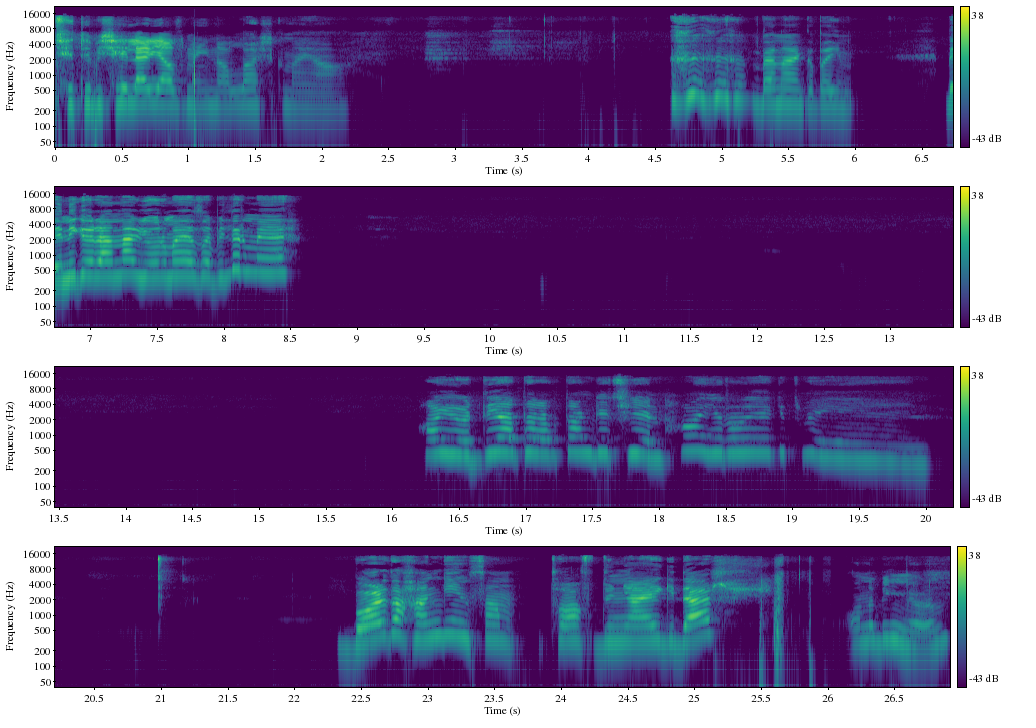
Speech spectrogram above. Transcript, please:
Çete bir şeyler yazmayın Allah aşkına ya. ben arkadayım. Beni görenler yoruma yazabilir mi? Hayır diğer taraftan geçin. Hayır oraya gitmeyin. Bu arada hangi insan tuhaf dünyaya gider? Onu bilmiyorum.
